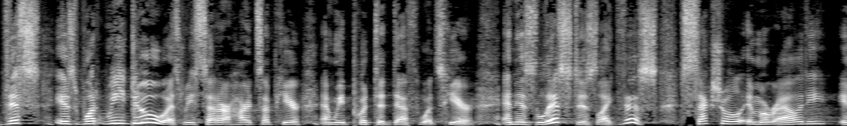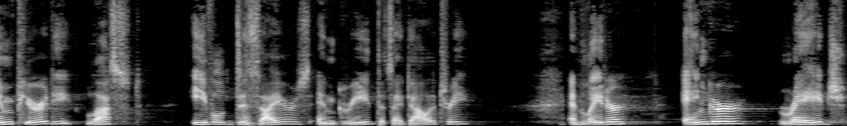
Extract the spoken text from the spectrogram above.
This is what we do as we set our hearts up here and we put to death what's here. And his list is like this. Sexual immorality, impurity, lust, evil desires and greed, that's idolatry. And later, anger, rage,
